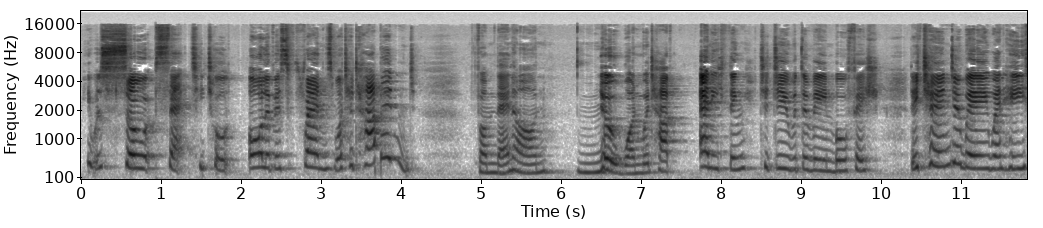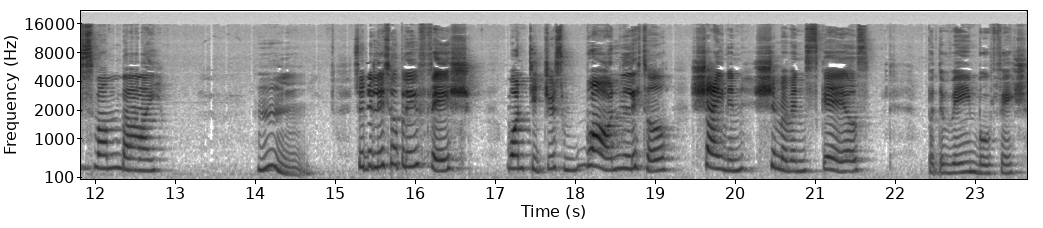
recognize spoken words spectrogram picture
He was so upset he told all of his friends what had happened. From then on, no one would have anything to do with the rainbow fish. They turned away when he swam by. Hmm. So the little blue fish wanted just one little shining, shimmering scales. But the rainbow fish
